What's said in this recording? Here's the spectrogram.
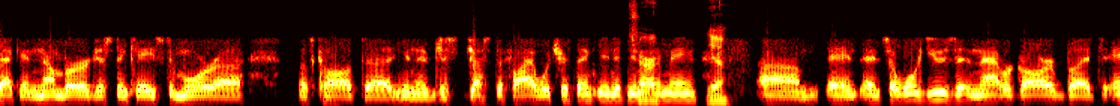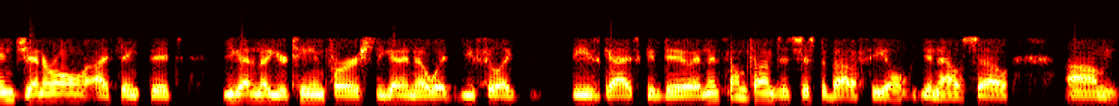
second number just in case to more uh, let's call it, uh, you know, just justify what you're thinking, if you sure. know what I mean. Yeah. Um, and and so we'll use it in that regard. But in general, I think that you got to know your team first. You got to know what you feel like these guys can do, and then sometimes it's just about a feel, you know. So, um,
